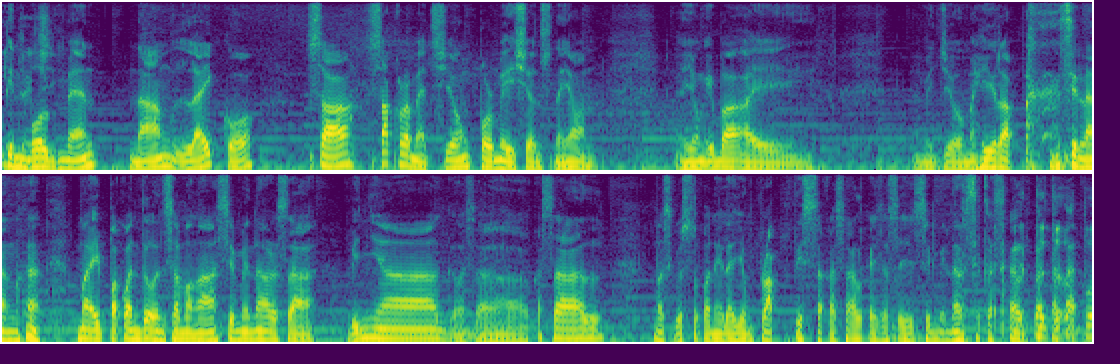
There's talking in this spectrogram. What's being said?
involvement ng laiko sa sacraments, yung formations na 'yon. Yung iba ay medyo mahirap silang maipakwan doon sa mga seminar sa binyag o sa kasal. Mas gusto pa nila yung practice sa kasal kaysa sa seminar sa kasal. Totoo po.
